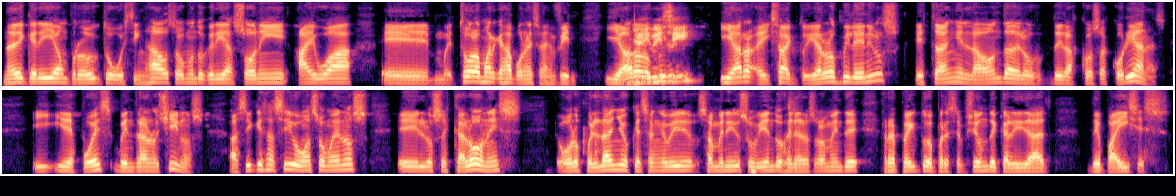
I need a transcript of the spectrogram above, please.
nadie quería un producto Westinghouse, todo el mundo quería Sony, Aiwa, eh, todas las marcas japonesas, en fin. Y ahora, los, y ahora, exacto, y ahora los millennials están en la onda de, los, de las cosas coreanas. Y, y, después vendrán los chinos. Así que ese ha sido más o menos eh, los escalones o los peldaños que se han, venido, se han venido subiendo generacionalmente respecto de percepción de calidad de países.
